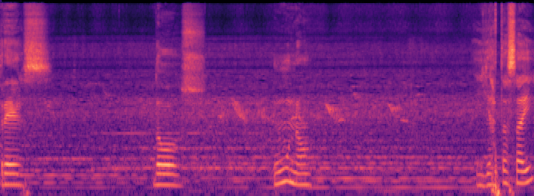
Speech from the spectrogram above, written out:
3, 2, 1, y ya estás ahí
